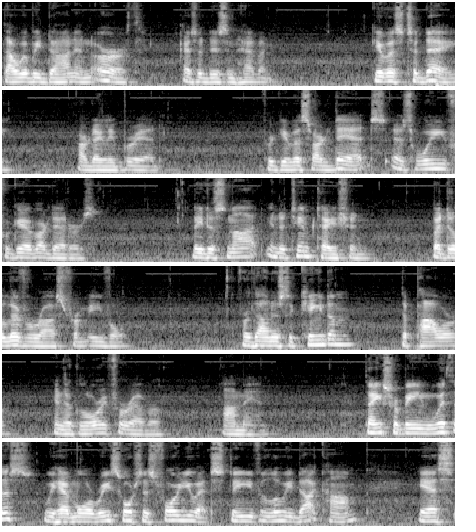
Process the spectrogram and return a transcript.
thy will be done in earth as it is in heaven. Give us today our daily bread. Forgive us our debts as we forgive our debtors. Lead us not into temptation, but deliver us from evil. For thine is the kingdom, the power, and the glory forever. Amen. Thanks for being with us. We have more resources for you at stevelewey.com. S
